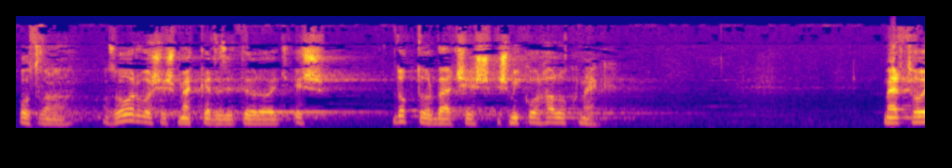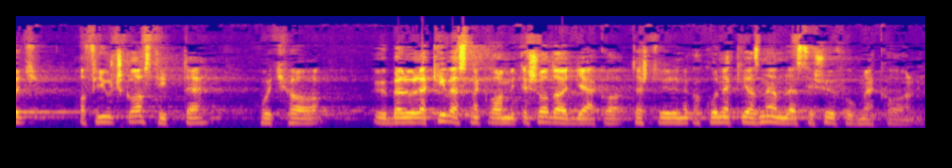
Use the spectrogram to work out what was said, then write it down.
ott van az orvos, és megkérdezi tőle, hogy és doktor bácsi, és, és mikor halok meg? Mert hogy a fiúcska azt hitte, hogy ha ő belőle kivesznek valamit, és odaadják a testvérének, akkor neki az nem lesz, és ő fog meghalni.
